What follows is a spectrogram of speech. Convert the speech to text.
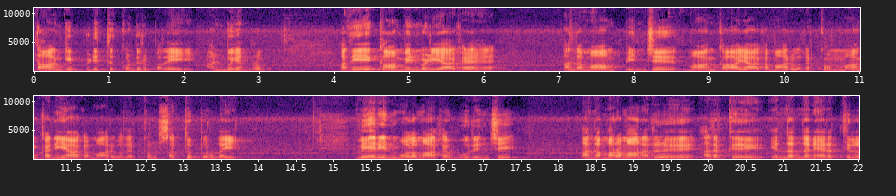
தாங்கி பிடித்து கொண்டிருப்பதை அன்பு என்றும் அதே காம்பின் வழியாக அந்த மாம் பிஞ்சு மாங்காயாக மாறுவதற்கும் மாங்கனியாக மாறுவதற்கும் சத்துப்பொருளை வேரின் மூலமாக உறிஞ்சி அந்த மரமானது அதற்கு எந்தெந்த நேரத்தில்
